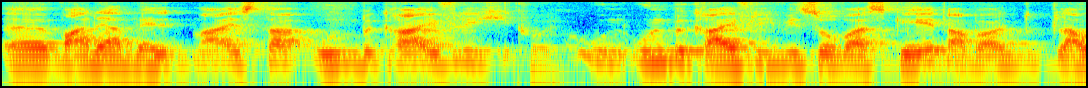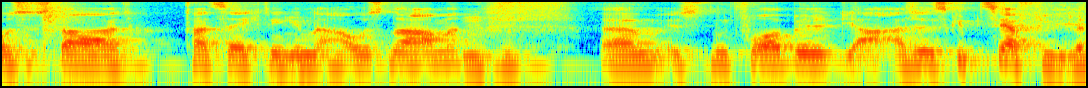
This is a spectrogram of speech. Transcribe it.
äh, war der Weltmeister. Unbegreiflich, Cool. un, unbegreiflich, wie sowas geht, aber Klaus ist da tatsächlich eine Ausnahme. Ähm, ist ein Vorbild, ja, also es gibt sehr viele.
